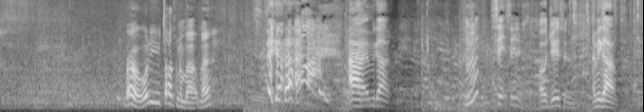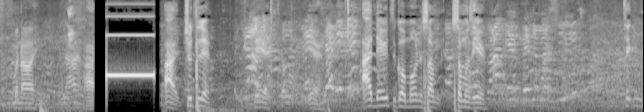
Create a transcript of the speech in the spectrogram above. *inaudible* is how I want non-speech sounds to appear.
Bro, what are you talking about, man? *laughs* All right, we got. Hmm? Say, say. Oh, Jason. And we got. Manai. Alright. Alright, truth to dare. Dare. Yeah. I dare you to go moan in some someone's ear. Take him.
